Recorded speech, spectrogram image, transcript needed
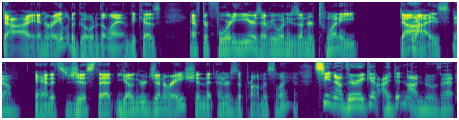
die and are able to go into the land because after 40 years everyone who's under 20 dies Yeah. And it's just that younger generation that enters the promised land. See now there again, I did not know that.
